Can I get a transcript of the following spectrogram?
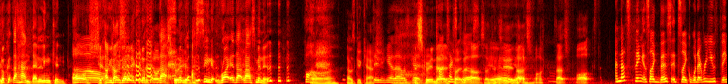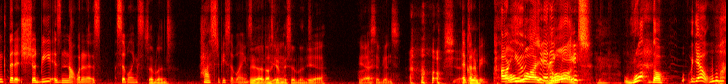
Look at the hand; they're linking. Oh, oh. shit! I can't do see that. it Look at that. Look at, I seen it right at that last minute. Fuck. Oh, That was good catch. Dating. Yeah, that was good. the screen there is Context putting clues. it out, so I can Yeah, see it. yeah. That's fucked. That's fucked. And that's the thing. It's like this. It's like whatever you think that it should be is not what it is. Siblings Siblings. has to be siblings. Yeah, that's giving me siblings. Yeah, yeah, siblings. Oh shit. It better be. Are oh you my kidding god! me? What the? Yeah. What?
